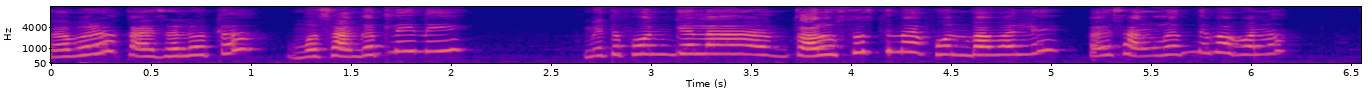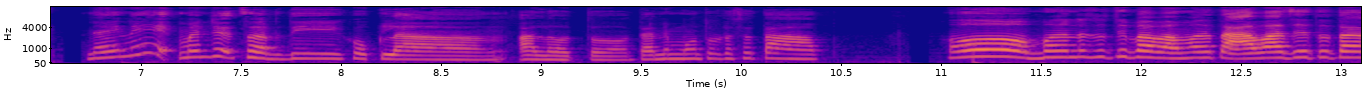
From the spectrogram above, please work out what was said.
का बरं? काय झालं होतं? मग सांगितलं नाही. मी तर फोन केला. चालूच असते ना फोन बाबाने काय सांगलंच नाही बाबाला? नाही नाही म्हणजे सर्दी खोकला आलं होतं. त्याने मग थोडस ताप. हो म्हणत होती बाबा मला तर आवाज येत होता.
